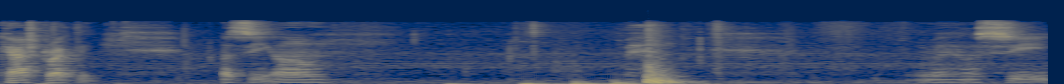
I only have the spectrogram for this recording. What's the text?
cash correctly. Let's see. Um, man, man, let's see.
